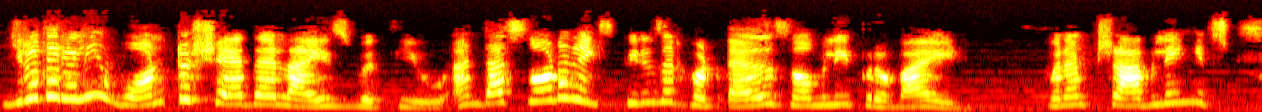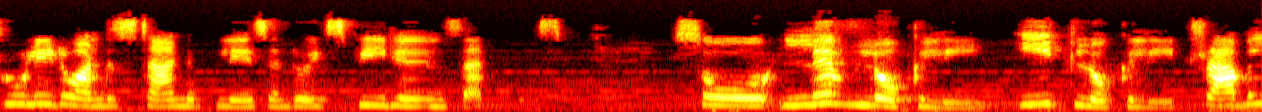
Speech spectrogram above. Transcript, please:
you know they really want to share their lives with you. And that's not an experience that hotels normally provide. When i'm traveling it's truly to understand a place and to experience that place. So live locally eat locally travel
